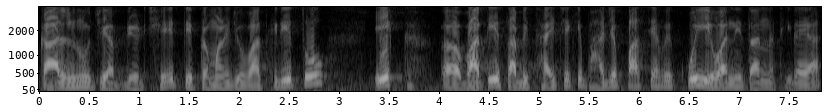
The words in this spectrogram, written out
કાલનું જે અપડેટ છે તે પ્રમાણે જો વાત કરીએ તો એક વાત એ સાબિત થાય છે કે ભાજપ પાસે હવે કોઈ એવા નેતા નથી રહ્યા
